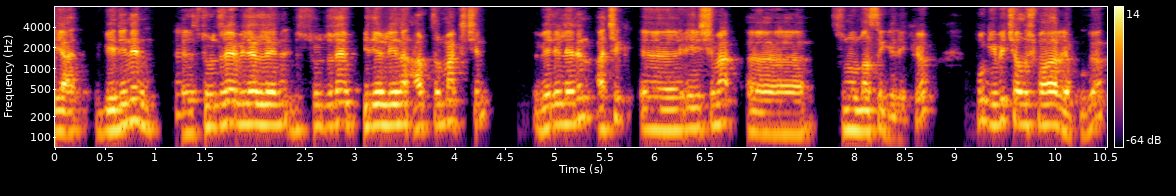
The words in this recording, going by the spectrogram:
yani verinin e, sürdürülebilirliğini, sürdürülebilirliğini arttırmak için verilerin açık e, erişime e, sunulması gerekiyor. Bu gibi çalışmalar yapılıyor.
